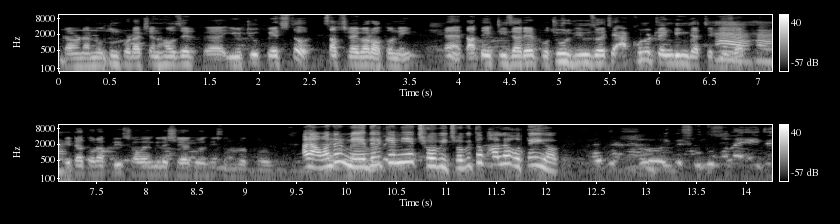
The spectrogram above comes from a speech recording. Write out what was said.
কারণ আর নতুন প্রোডাকশন হাউসের ইউটিউব পেজ তো সাবস্ক্রাইবার অত নেই। হ্যাঁ তাতেই টিজারের প্রচুর ভিউজ হয়েছে এখনও ট্রেন্ডিং যাচ্ছে হ্যাঁ টিজার হ্যাঁ। এটা তোরা প্লিজ সবাই মিলে শেয়ার করে দিস অনুরোধ করব। আর আমাদের মেয়েদেরকে নিয়ে ছবি ছবি তো ভালো হতেই হবে। কিন্তু শুধু বোধহয় এই যে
